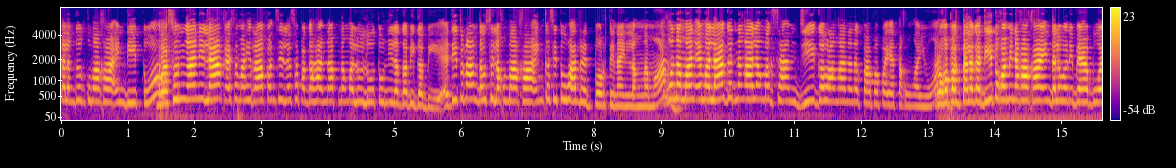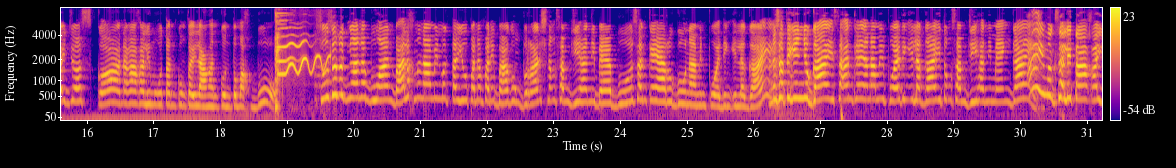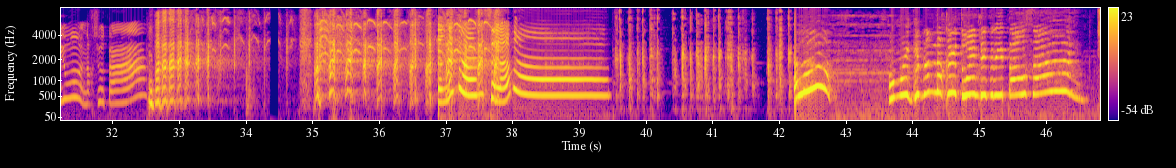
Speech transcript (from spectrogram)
talagang kumakain dito. Rason nga nila kaysa mahirapan sila sa paghahanap ng maluluto nila gabi-gabi. Eh dito na daw sila kumakain kasi 249 lang naman. Ako naman, eh malagad na nga lang mag-samji. Gawa nga na nagpapapayat ako ngayon. Pero kapag talaga dito kami nakakain dalawa ni Bebo, ay Diyos ko, nakakalimutan kung kailangan kong tumakbo. Susunod nga na buwan, balak na namin magtayo pa ng panibagong branch ng samjihan ni Bebo. Saan kaya rugo namin pwedeng ilagay? Ano sa tingin nyo guys? Saan kaya namin pwedeng ilagay itong samjihan ni Mengay? Ay, magsalita kayo! Nakshuta! Lang naman! Salamat! Ala! Oh my God, ang laki! 23,000!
